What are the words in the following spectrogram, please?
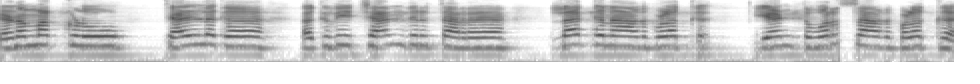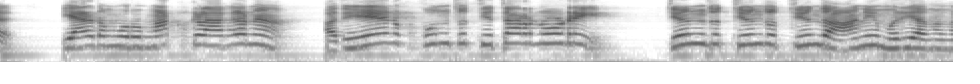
ಹೆಣ್ಮಕ್ಳು ತೆಳ್ಳಗ, ಅಗದಿ ಚಂದ ಇರ್ತಾರ. ಲಗ್ನ ಆದ ಬಳಕ, ಎಂಟು ವರ್ಷ ಆದ ಬಳಕ ಎರಡ್ ಮೂರು ಮಕ್ಕಳಾಗನ ಅದೇನು ಕುಂತು ತಿಂತಾರ ನೋಡ್ರಿ. ತಿಂದು ತಿಂದು ತಿಂದು ಆನೆ ಮರಿ ಆದಂಗ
